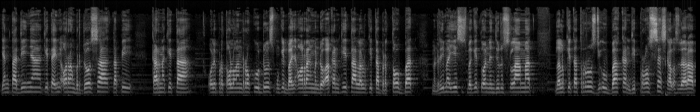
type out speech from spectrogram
yang tadinya kita ini orang berdosa, tapi karena kita oleh pertolongan Roh Kudus, mungkin banyak orang mendoakan kita, lalu kita bertobat, menerima Yesus sebagai Tuhan dan Juru Selamat, lalu kita terus diubahkan, diproses. Kalau saudara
